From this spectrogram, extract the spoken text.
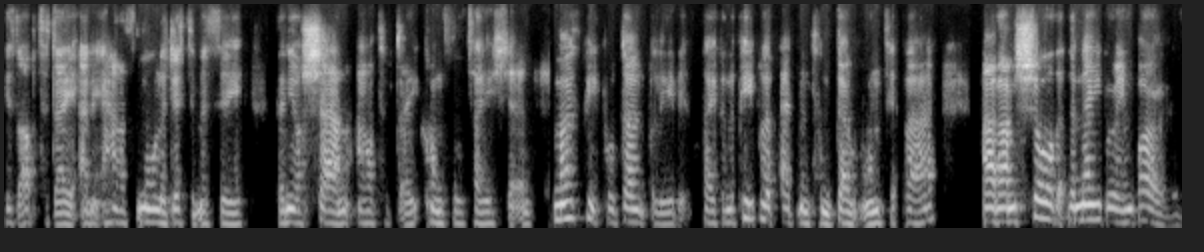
is up to date and it has more legitimacy than your sham out of date consultation. Most people don't believe it's safe and the people of Edmonton don't want it there. And I'm sure that the neighbouring boroughs,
